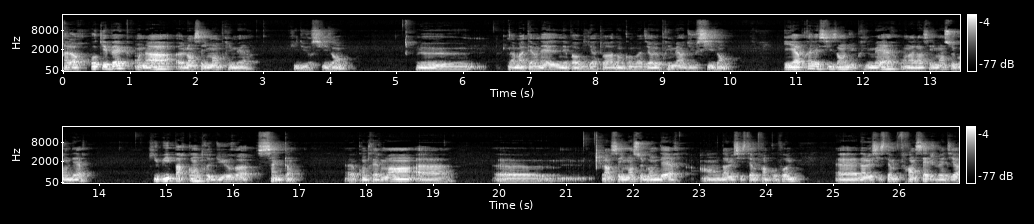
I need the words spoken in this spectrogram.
Alors, au Québec, on a euh, l'enseignement primaire qui dure 6 ans. Le, la maternelle n'est pas obligatoire, donc on va dire le primaire dure 6 ans. Et après les 6 ans du primaire, on a l'enseignement secondaire qui, lui, par contre, dure 5 ans. Euh, contrairement à l'enseignement secondaire dans le système francophone, euh, dans le système français, je veux dire,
